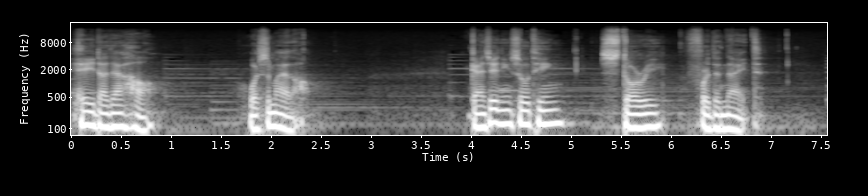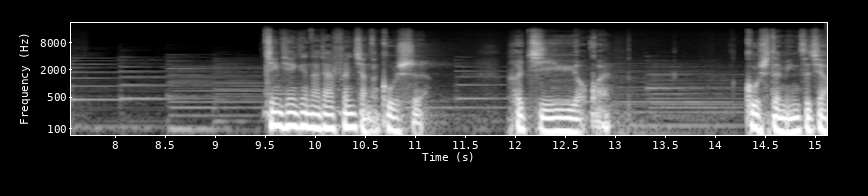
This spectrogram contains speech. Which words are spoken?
嘿，大家好，我是麦老，感谢您收听《Story for the Night》。今天跟大家分享的故事和给予有关。故事的名字叫《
